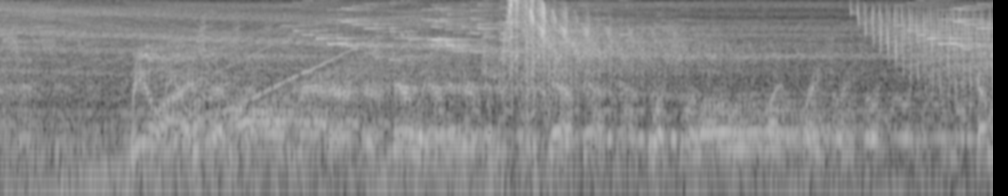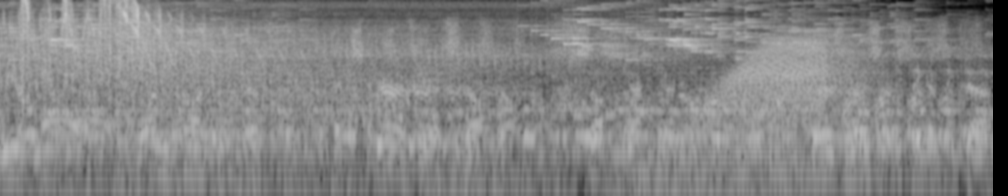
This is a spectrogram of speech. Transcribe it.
Acid realized that all matter is merely energy condensed to a slow vibration. That we are all one consciousness experiencing itself subjectively. There is no such thing as death.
